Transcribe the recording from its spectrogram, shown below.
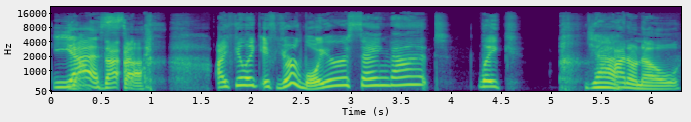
Yeah, yes, that, I, I feel like if your lawyer is saying that, like, yeah. I don't know.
